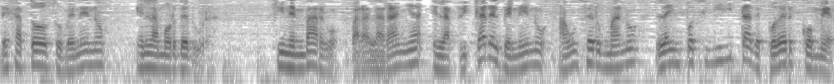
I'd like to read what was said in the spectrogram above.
deja todo su veneno en la mordedura. Sin embargo, para la araña, el aplicar el veneno a un ser humano la imposibilita de poder comer,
